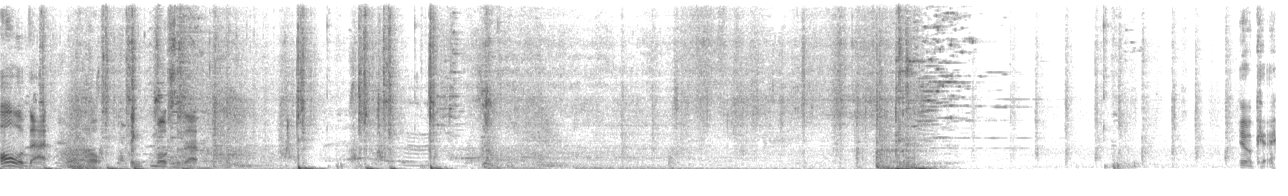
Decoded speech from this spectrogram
all of that. Oh, I think most of that. Okay.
